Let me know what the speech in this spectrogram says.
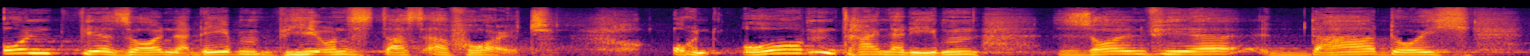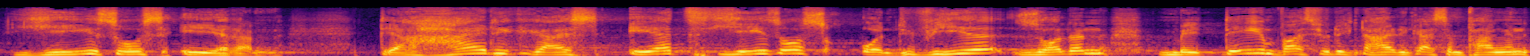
Und wir sollen erleben, wie uns das erfreut. Und obendrein, ihr Lieben, sollen wir dadurch Jesus ehren. Der Heilige Geist ehrt Jesus und wir sollen mit dem, was wir durch den Heiligen Geist empfangen,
